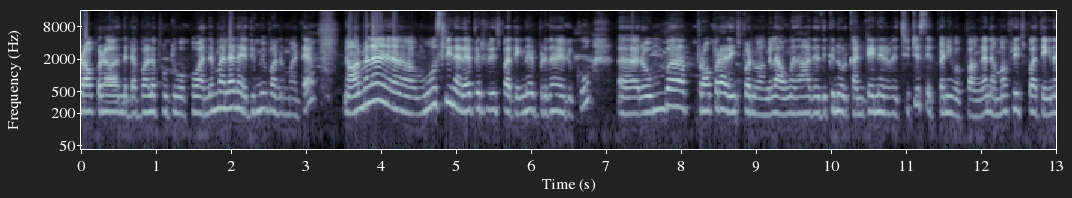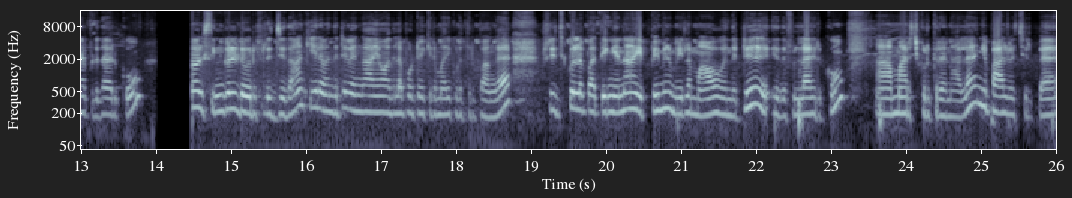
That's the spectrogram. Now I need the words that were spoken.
ப்ராப்பராக அந்த டப்பாவில் போட்டு வைப்போம். அந்த மாதிரிலாம் நான் எதுவுமே பண்ண மாட்டேன். நார்மலாக மோஸ்ட்லி நிறைய பேர் ஃப்ரிட்ஜ் பார்த்தீங்கன்னா இப்படி தான் இருக்கும் ரொம்ப ப்ராப்பராக அரேஞ்ச் பண்ணுவாங்கள்ல அவங்க தான் அது அதுக்குன்னு ஒரு கண்டெய்னர் வச்சுட்டு செட் பண்ணி வைப்பாங்க. நம்ம ஃப்ரிட்ஜ் பார்த்தீங்கன்னா இப்படி தான் இருக்கும். ஒரு சிங்கிள் டோர் ஃப்ரிட்ஜு தான். கீழே வந்துட்டு வெங்காயம் அதெல்லாம் போட்டு வைக்கிற மாதிரி கொடுத்துருப்பாங்க. ஃப்ரிட்ஜ்குள்ளே பார்த்தீங்கன்னா எப்போயுமே நம்ம வீட்டில் மாவு வந்துட்டு இது ஃபுல்லாக இருக்கும். அம்மா அரைச்சி கொடுக்குறனால இங்கே பால் வச்சுருப்பேன்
